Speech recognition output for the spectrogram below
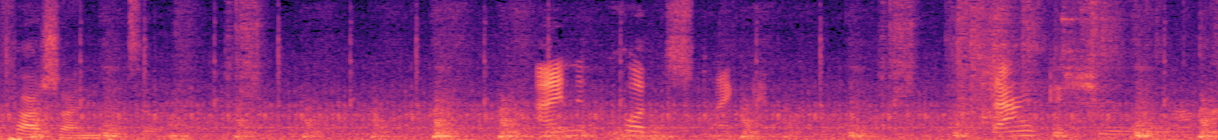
Normalen Fahrschein bitte. Eine Kurzstrecke. Dankeschön, Mama.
